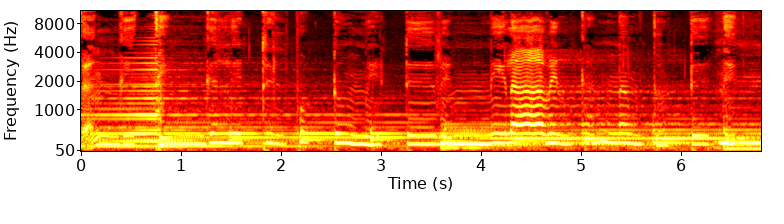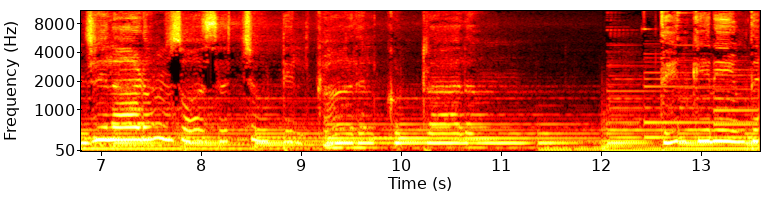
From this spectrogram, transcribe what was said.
தங்கு திங்களிற்றில் பொட்டும் இட்டு வெண்ணிலாவின் கண்ணம் தொட்டு நெஞ்சிலாடும் சுவாசச் சூட்டில் காதல் குற்றாலம். நின்னருகே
